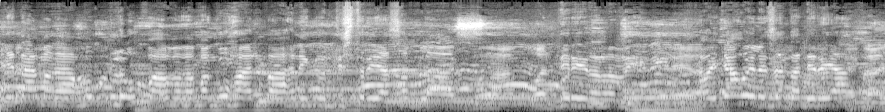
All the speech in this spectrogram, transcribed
Kita mga huklo pa, mga maguhan ba haling industriya sa vlog. mga kuwan pa. Diri na kami. Okay na ako ilan sa tadiri ah. Ng.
